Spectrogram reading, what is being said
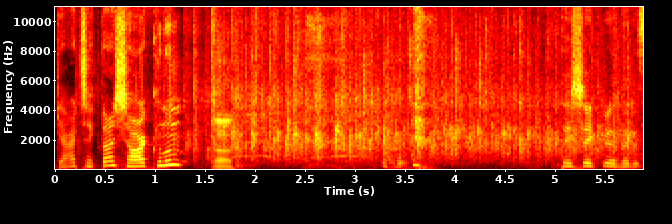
Gerçekten şarkının... Evet. Teşekkür ederiz.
